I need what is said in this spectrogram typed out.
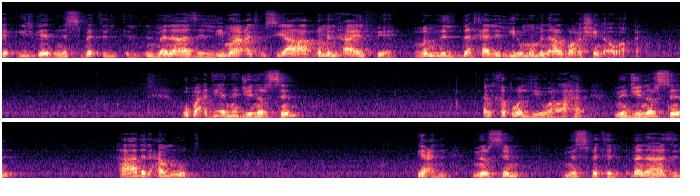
إيش قد نسبة المنازل اللي ما عندهم سيارات ضمن هاي الفئة ضمن الدخل اللي هم من 24 أو أقل. وبعدين نجي نرسم الخطوة اللي وراها نجي نرسم هذا العمود يعني نرسم نسبة المنازل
